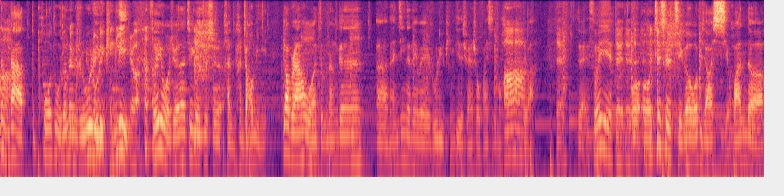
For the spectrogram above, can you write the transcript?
那么大的坡度都能如履平地，是吧？所以我觉得这个就是很很着迷。要不然我怎么能跟呃南京的那位如履平地的选手关系那么好呢，对吧？对。对，所以，对对，我我这是几个我比较喜欢的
